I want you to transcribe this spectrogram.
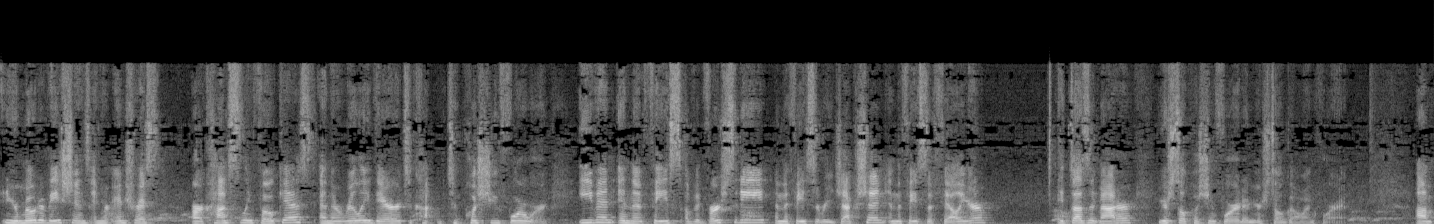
Your motivations and your interests are constantly focused and they're really there to, to push you forward. Even in the face of adversity, in the face of rejection, in the face of failure, it doesn't matter. You're still pushing forward and you're still going for it. Um,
